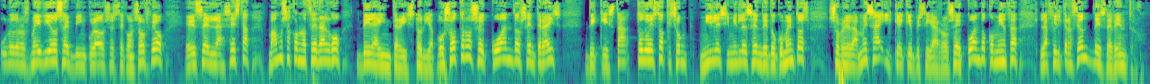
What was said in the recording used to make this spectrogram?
uno de los medios eh, vinculados a este consorcio es eh, La Sexta. Vamos a conocer algo de la intrahistoria. ¿Vosotros eh, cuándo os enteráis de que está todo esto, que son miles y miles de documentos sobre la mesa y que hay que investigarlos? ¿Cuándo comienza la filtración desde dentro?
